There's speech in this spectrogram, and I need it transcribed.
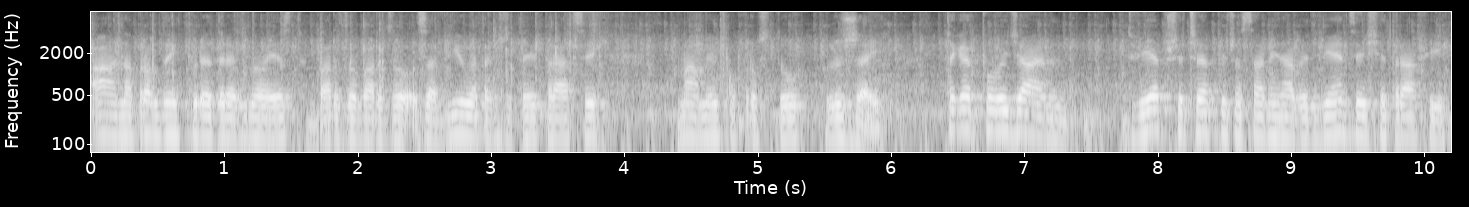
a naprawdę niektóre drewno jest bardzo, bardzo zawiłe, także tej pracy mamy po prostu lżej. Tak jak powiedziałem, dwie przyczepy, czasami nawet więcej się trafi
